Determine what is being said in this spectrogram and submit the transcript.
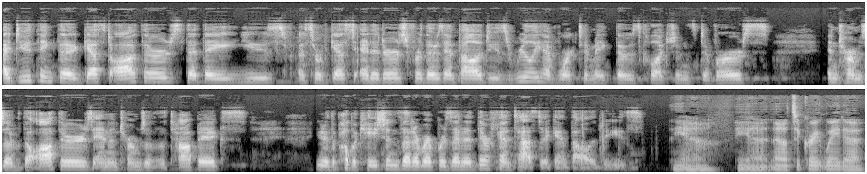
I do think the guest authors that they use as sort of guest editors for those anthologies really have worked to make those collections diverse in terms of the authors and in terms of the topics. You know, the publications that are represented, they're fantastic anthologies. Yeah, yeah. No, it's a great way to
